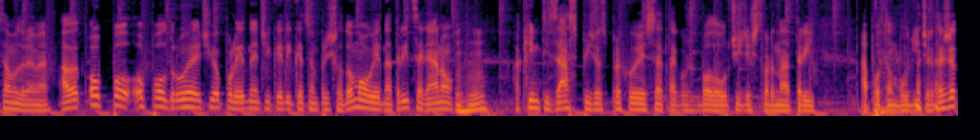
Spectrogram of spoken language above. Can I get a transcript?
samozrejme. Ale o pol, o pol druhej, či o pol jednej, či kedy, keď som prišiel domov, 1.30, áno. Uh-huh. A kým ty zaspíš, osprchuješ sa, tak už bolo určite 4 na 3 a potom budíček. Takže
